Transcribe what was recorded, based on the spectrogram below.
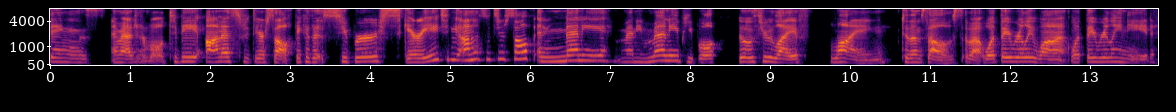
things imaginable to be honest with yourself because it's super scary to be honest with yourself. And many, many, many people go through life lying to themselves about what they really want, what they really need.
